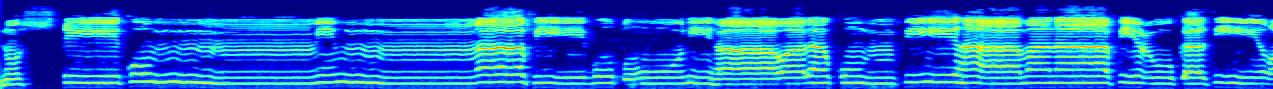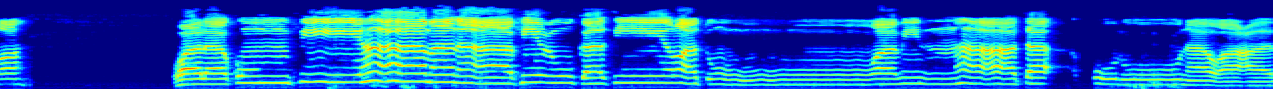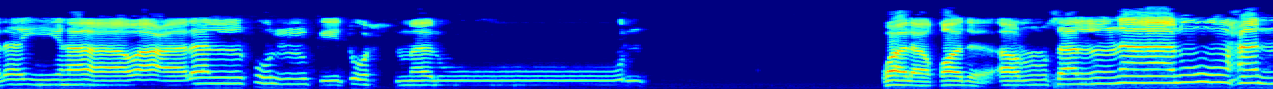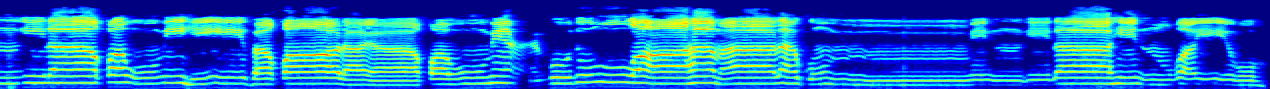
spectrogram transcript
نسقيكم مما في بطونها ولكم فيها منافع كثيرة ولكم فيها منافع كثيرة ومنها تأكلون تأكلون وعليها وعلى الفلك تحملون ولقد أرسلنا نوحا إلى قومه فقال يا قوم اعبدوا الله ما لكم من إله غيره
